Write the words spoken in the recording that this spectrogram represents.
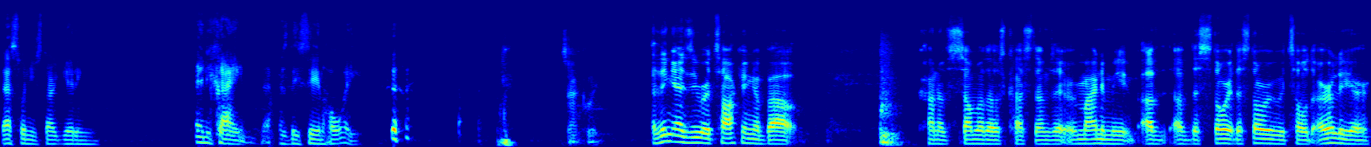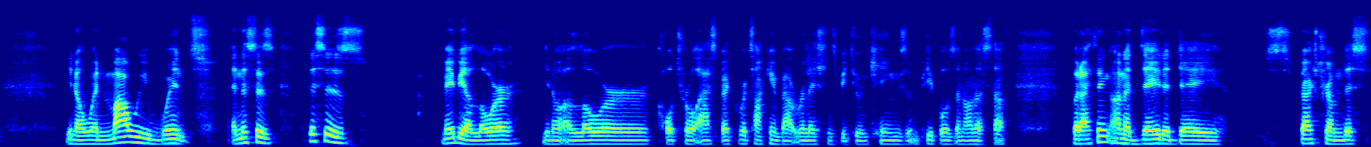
that's when you start getting any kind, as they say in Hawaii. exactly. I think as you were talking about kind of some of those customs, it reminded me of, of the story, the story we told earlier. You know, when Maui went, and this is this is maybe a lower, you know, a lower cultural aspect. We're talking about relations between kings and peoples and all that stuff. But I think on a day-to-day spectrum, this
